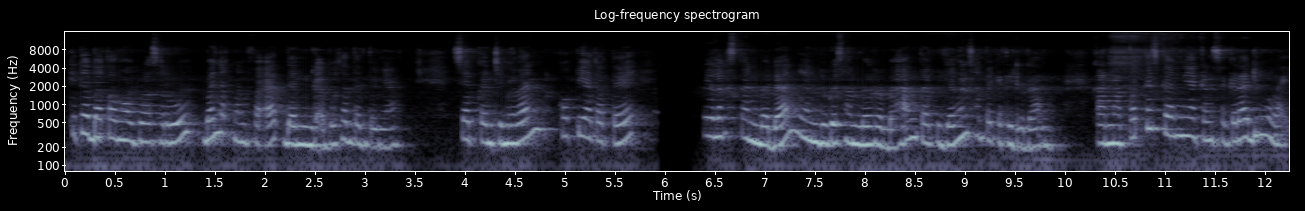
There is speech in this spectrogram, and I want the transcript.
kita bakal ngobrol seru, banyak manfaat dan nggak bosan tentunya. Siapkan cemilan, kopi atau teh, rilekskan badan yang juga sambil rebahan tapi jangan sampai ketiduran. Karena podcast kami akan segera dimulai.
